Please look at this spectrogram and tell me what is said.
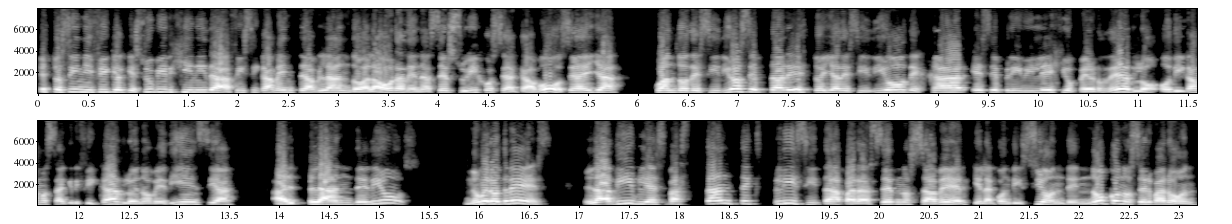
Esto significa que su virginidad, físicamente hablando, a la hora de nacer su hijo se acabó. O sea, ella cuando decidió aceptar esto, ella decidió dejar ese privilegio, perderlo o digamos sacrificarlo en obediencia al plan de Dios. Número tres, la Biblia es bastante explícita para hacernos saber que la condición de no conocer varón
